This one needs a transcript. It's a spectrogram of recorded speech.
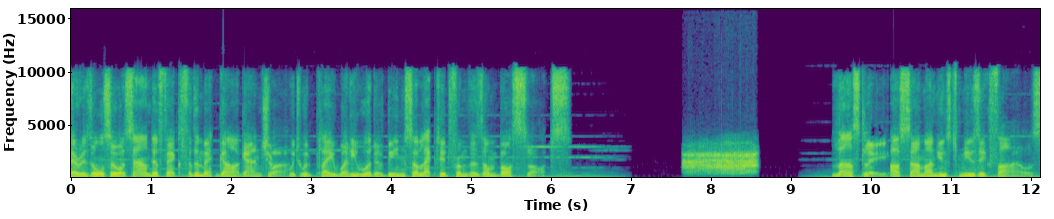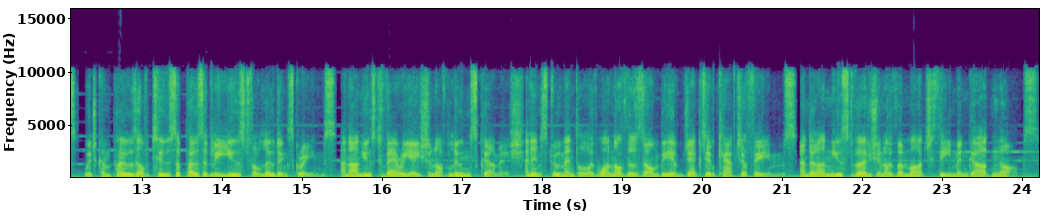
There is also a sound effect for the Mech Gargantua which would play when he would have been selected from the Zomboss slots. Lastly are some unused music files, which compose of two supposedly used for loading screens, an unused variation of Loon Skirmish, an instrumental of one of the zombie objective capture themes, and an unused version of the March theme in Garden Ops.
